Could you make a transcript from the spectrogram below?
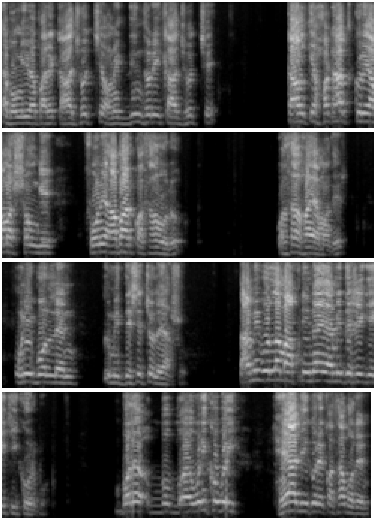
এবং এই ব্যাপারে কাজ হচ্ছে, অনেকদিন ধরেই কাজ হচ্ছে। কালকে হঠাৎ করে আমার সঙ্গে ফোনে আবার কথা হলো। কথা হয় আমাদের। উনি বললেন, তুমি দেশে চলে আসো। তা আমি বললাম, আপনি নাই, আমি দেশে গিয়ে কি করব? বলে উনি খুবই হেয়ালি করে কথা বলেন।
